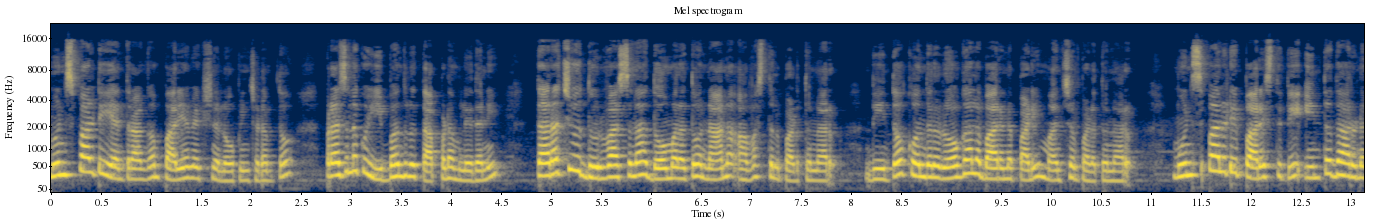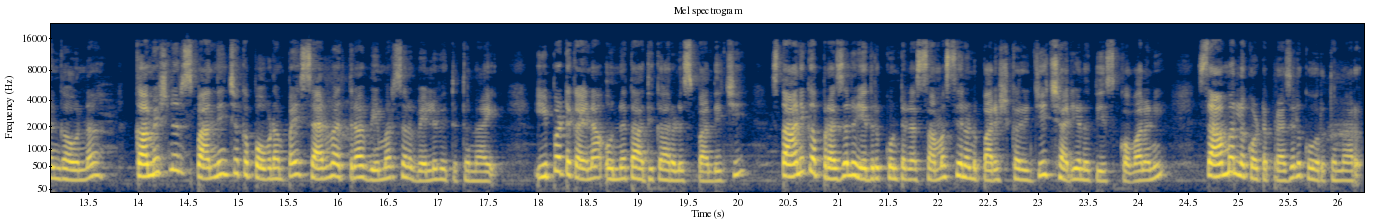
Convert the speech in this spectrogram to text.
మున్సిపాలిటీ యంత్రాంగం పర్యవేక్షణ లోపించడంతో ప్రజలకు ఇబ్బందులు తప్పడం లేదని తరచూ దుర్వాసన దోమలతో నానా అవస్థలు పడుతున్నారు. దీంతో కొందరు రోగాల బారిన పడి మంచం పడుతున్నారు. మున్సిపాలిటీ పరిస్థితి ఇంత దారుణంగా ఉన్నా కమిషనర్ స్పందించకపోవడంపై సర్వత్రా విమర్శలు వెల్లువెత్తుతున్నాయి. ఇప్పటికైనా ఉన్నతాధికారులు స్పందించి స్థానిక ప్రజలు ఎదుర్కొంటున్న సమస్యలను పరిష్కరించి చర్యలు తీసుకోవాలని సామర్లకోట ప్రజలు కోరుతున్నారు.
